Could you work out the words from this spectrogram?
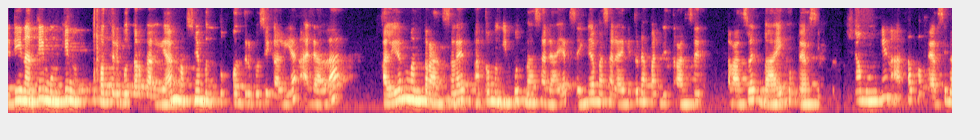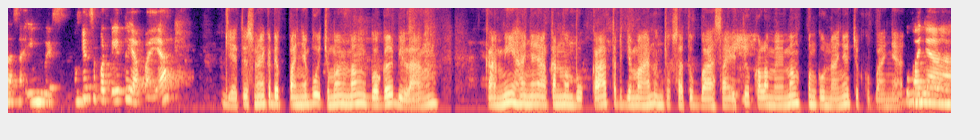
Jadi nanti mungkin kontributor kalian, maksudnya bentuk kontribusi kalian adalah kalian mentranslate atau menginput bahasa Dayak sehingga bahasa Dayak itu dapat ditranslate translate baik ke versi Indonesia mungkin atau ke versi bahasa Inggris. Mungkin seperti itu ya Pak ya? Ya itu sebenarnya ke depannya Bu, cuma memang Google bilang kami hanya akan membuka terjemahan untuk satu bahasa itu kalau memang penggunanya cukup banyak. Cukup banyak.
